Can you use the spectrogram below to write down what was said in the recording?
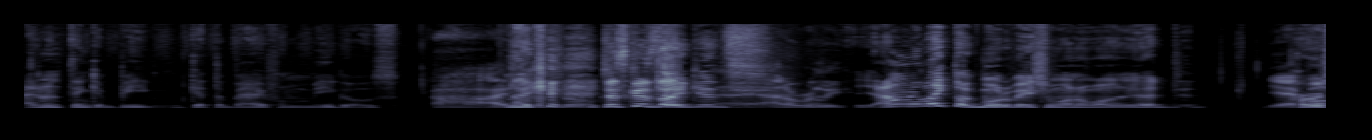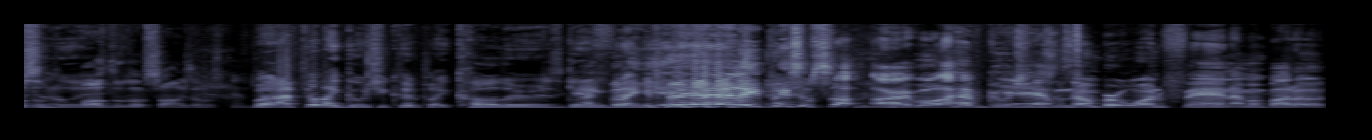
I don't think it beat Get the Bag from Amigos. Ah, I Like think so. just cause like it's I don't really. I don't really like Thug Motivation 101. It- Yeah, Personally. both of, both of those songs I was kind of. But I feel like Gucci could play Colors, I Gang feel like Bang. yeah, like, he plays some song. All right, well, I have Gucci's what's up? number one fan. I'm about to.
